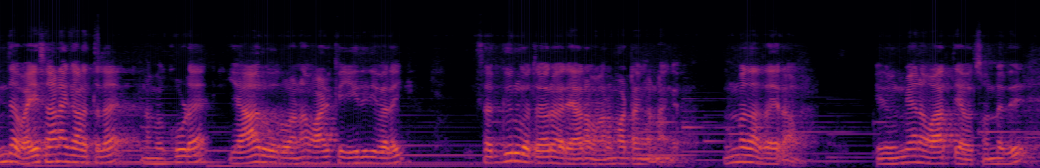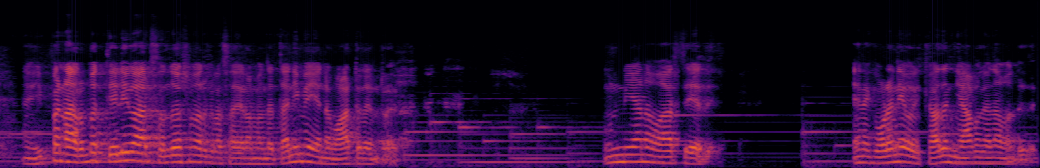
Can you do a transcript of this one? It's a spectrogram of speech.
இந்த வயசான காலத்தில் நம்ம கூட யார் வருவானா வாழ்க்கை இறுதி வரை சத்குருவை தவிர வேறு யாரும் வரமாட்டாங்கன்னாங்க. உண்மைதான் சாயிராம். இது உண்மையான வார்த்தை அவர் சொன்னது. இப்போ நான் ரொம்ப தெளிவாக சந்தோஷமாக இருக்கிற சாயிராம். அந்த தனிமை என்னை வாட்டலைன்றார் உண்மையான வார்த்தை அது. எனக்கு உடனே ஒரு கதை ஞாபகம் தான் வந்தது.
